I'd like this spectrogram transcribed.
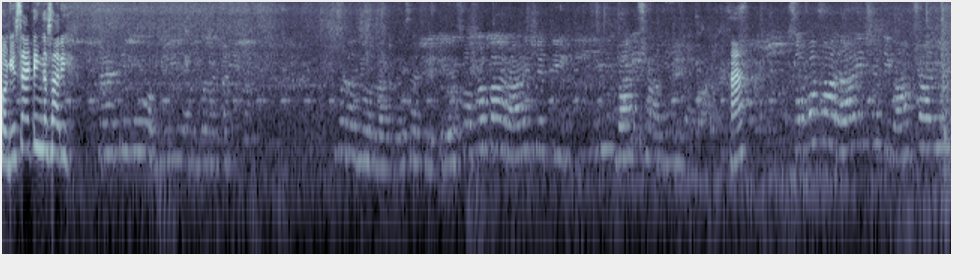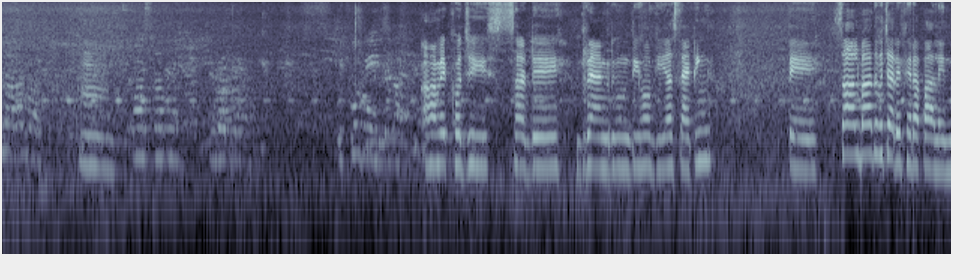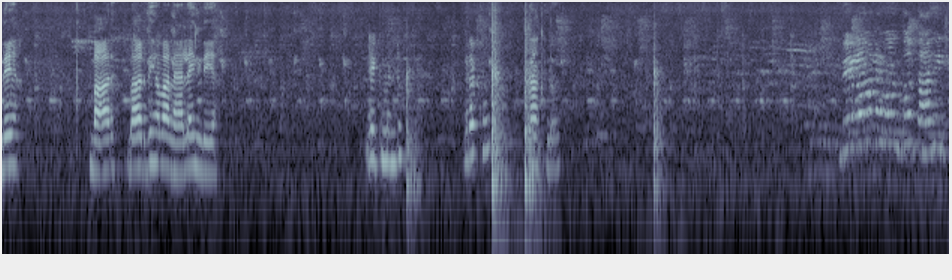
ਹੋ ਗਈ ਸੈਟਿੰਗ ਸਾਰੀ? ਹੈ? ਸੋਫਾ ਵੇਖੋ ਜੀ, ਸਾਡੇ ਡਰਾਇੰਗ ਰੂਮ ਦੀ ਹੋ ਗਈ ਆ ਸੈਟਿੰਗ ਤੇ ਸਾਲ ਬਾਅਦ ਵਿਚਾਰੇ ਫੇਰਾ ਪਾ ਲੈਂਦੇ ਆ। ਬਾਹਰ ਬਾਹਰ ਦੀ ਹਵਾ ਲੈ ਲੈਂਦੇ ਆ। ਇੱਕ ਮਿੰਟ। ਰੱਖੋ। ਰੱਖ ਦੋ। ਵੇਲਾ ਨੇ ਹੁਣ ਤੋਂ ਤਾਂ ਹੀ।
